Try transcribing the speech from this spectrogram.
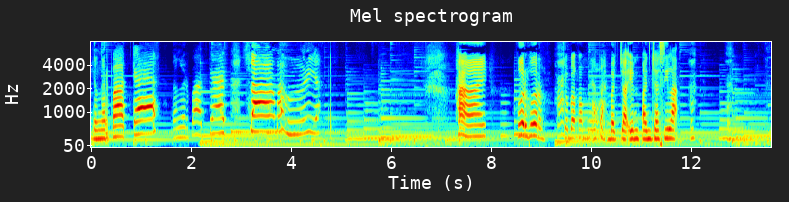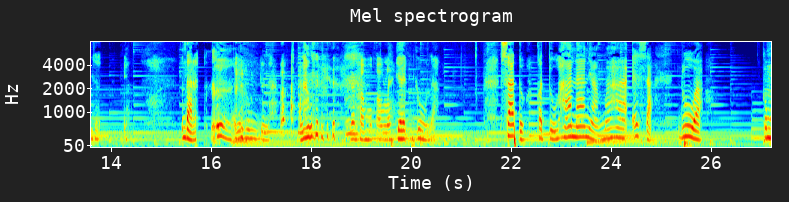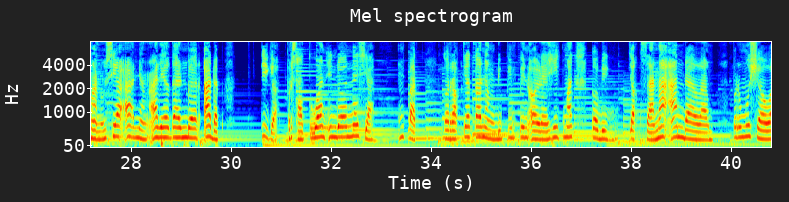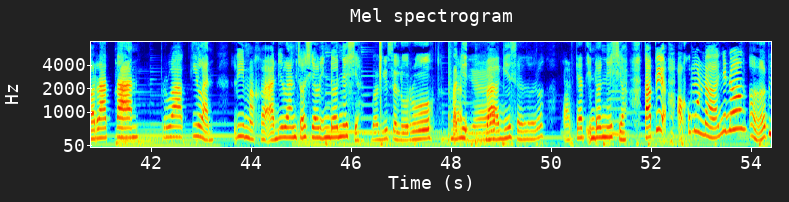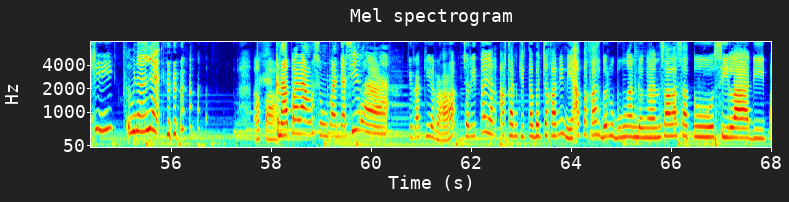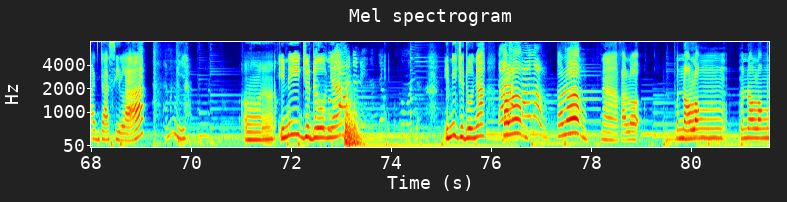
Dengar podcast, dengar podcast sama Huri ya. Hai, Hur Hur, Hah? coba kamu Apa? bacain Pancasila. Bentar. Ya. Bentar. Alhamdulillah. Alhamdulillah. Ya, gula. Satu, ketuhanan yang maha esa. Dua, kemanusiaan yang adil dan beradab. Tiga, persatuan Indonesia. Empat, kerakyatan yang dipimpin oleh hikmat kebijaksanaan dalam permusyawaratan perwakilan. Lima, keadilan sosial Indonesia Bagi seluruh bagi rakyat. bagi seluruh rakyat Indonesia. Tapi aku mau nanya dong. apa sih? Kamu nanya. Apa? Kenapa langsung Pancasila? Kira-kira cerita yang akan kita bacakan ini apakah berhubungan dengan salah satu sila di Pancasila? Emang iya? Eh, ini judulnya, Aja nih, nanti aku pegang aja. ini judulnya Tolong. tolong. tolong. Nah, kalau menolong menolong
